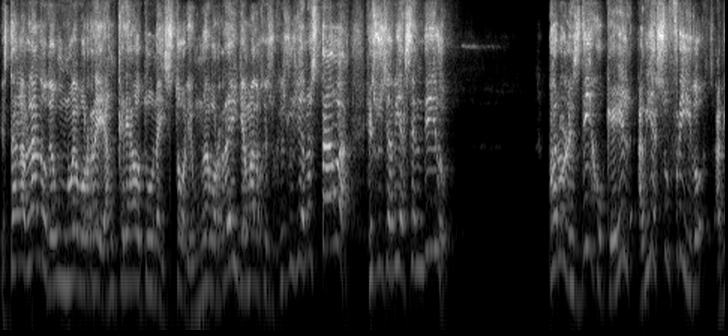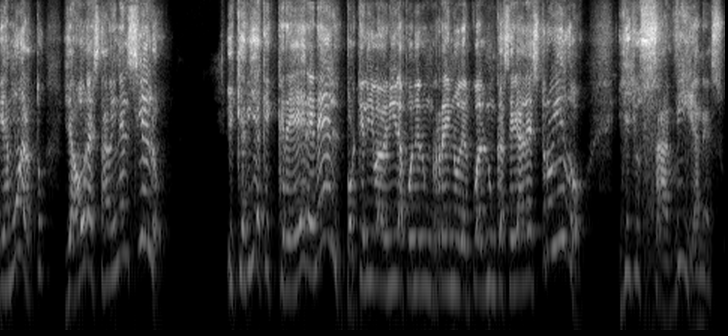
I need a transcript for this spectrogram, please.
Están hablando de un nuevo rey, han creado toda una historia, un nuevo rey llamado Jesús. Jesús ya no estaba, Jesús ya había ascendido. Pablo les dijo que él había sufrido, había muerto y ahora estaba en el cielo. Y que había que creer en él, porque él iba a venir a poner un reino del cual nunca sería destruido. Y ellos sabían eso.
